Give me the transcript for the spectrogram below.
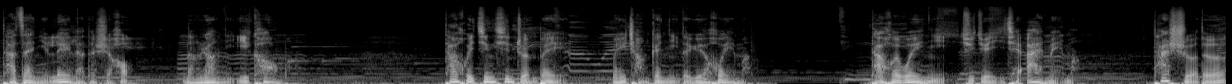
他在你累了的时候能让你依靠吗？他会精心准备每场跟你的约会吗？他会为你拒绝一切暧昧吗？他舍得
